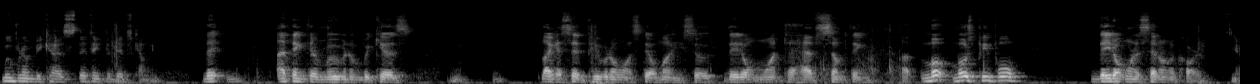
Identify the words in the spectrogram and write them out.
moving him because they think the dip's coming? They, I think they're moving him because, like I said, people don't want to steal money, so they don't want to have something. Uh, mo- most people, they don't want to set on a card. Yeah.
